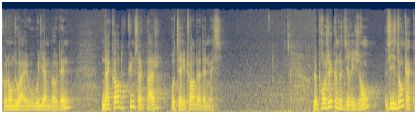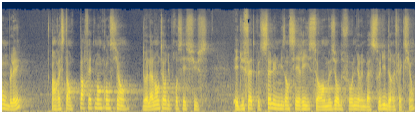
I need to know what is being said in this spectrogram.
que l'on doit à William Bowden, n'accorde qu'une seule page au territoire de la Dalmatie. Le projet que nous dirigeons vise donc à combler, en restant parfaitement conscient de la lenteur du processus et du fait que seule une mise en série sera en mesure de fournir une base solide de réflexion,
